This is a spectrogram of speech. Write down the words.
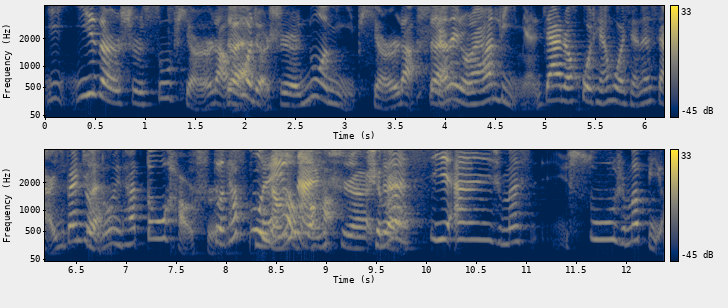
一 either 是酥皮儿的，或者是糯米皮儿的，然后那种，然后里面夹着或甜或咸的馅儿，一般这种东西它都好吃，对它不能难吃，什么西安什么。酥什么饼，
